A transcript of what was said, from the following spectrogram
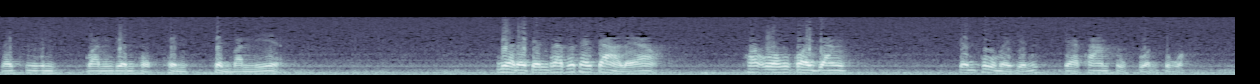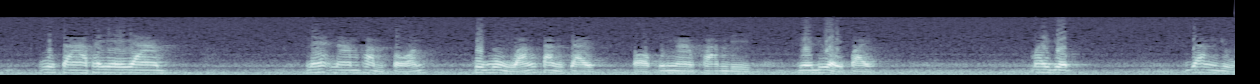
ในคืนวันเดือนหกเพนเช่นวันนี้ เมื่อได้เป็นพระพุทธเจ้าแล้ว พระองค์ก็ยังเป็นผู้ไม่เห็นแก่ความสุขส่วนตัว อุตสาห์พยายาม แนะนำคำสอนผู้มุ่งหวังตั้งใจต่อคุณงามความดี เรื่อยๆไป ไม่หยุดยั่งอยู่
